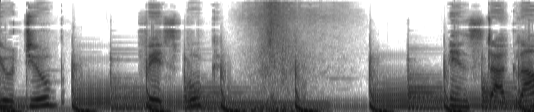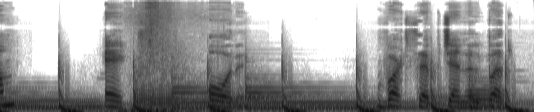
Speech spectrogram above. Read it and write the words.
YouTube Facebook Instagram X और व्हाट्सएप चैनल पर।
